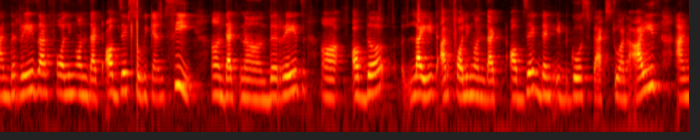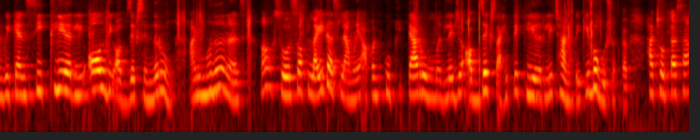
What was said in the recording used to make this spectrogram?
and the rays are falling on that object so we can see uh, that uh, the rays uh, of the light are falling on that object then it goes back to our eyes and we can see clearly all the objects in the room. आणि म्हणूनच सोर्स ऑफ लाइट असल्यामुळे आपण कुठ त्या रूममधले जे ऑब्जेक्ट्स आहेत ते क्लिअरली छानपैकी बघू शकतात. हा छोटासा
